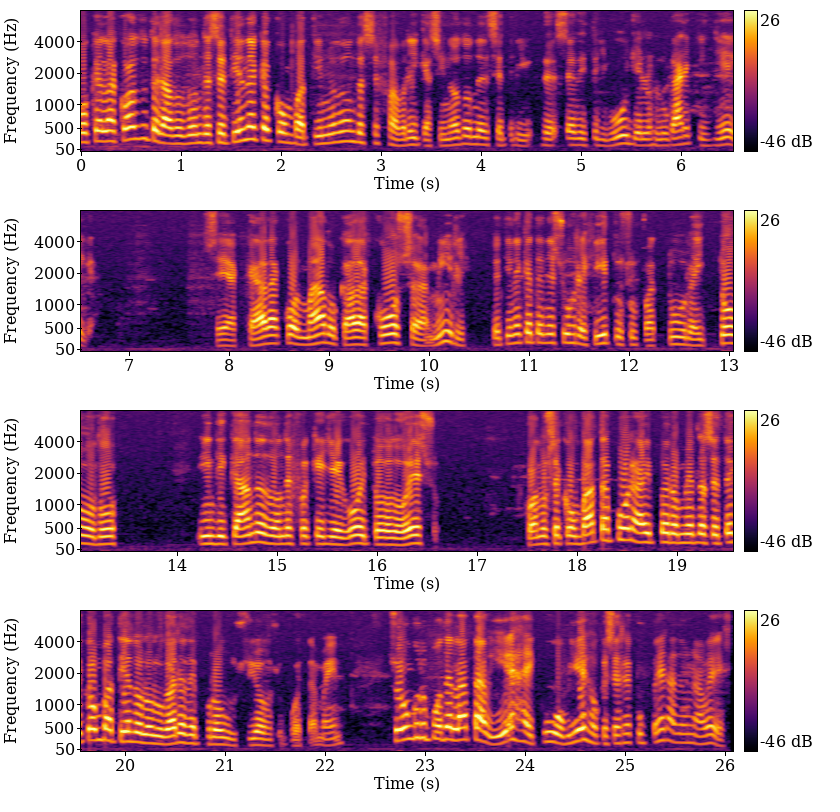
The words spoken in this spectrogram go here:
Porque el alcohol adulterado, donde se tiene que combatir, no es donde se fabrica, sino donde se, se distribuye, los lugares que llega. O sea, cada colmado, cada cosa, mire, usted tiene que tener su registro, su factura y todo indicando de dónde fue que llegó y todo eso. Cuando se combata por ahí, pero mientras se esté combatiendo los lugares de producción, supuestamente, son un grupo de lata vieja y cubo viejo que se recupera de una vez.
